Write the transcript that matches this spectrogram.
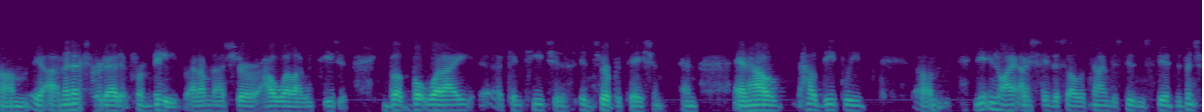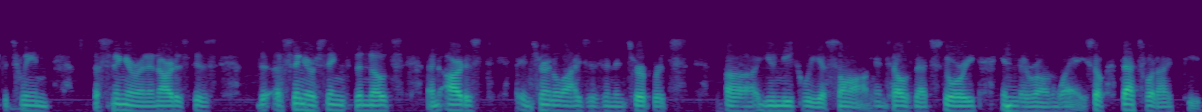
Um, yeah, I'm an expert at it for me, but I'm not sure how well I would teach it. But but what I uh, can teach is interpretation and and how how deeply um, you, you, know I, I, say this all the time to students. The difference between a singer and an artist is the, a singer sings the notes, an artist internalizes and interprets uh, Uh, uniquely a song and tells that story in their own way. So that's what I teach.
